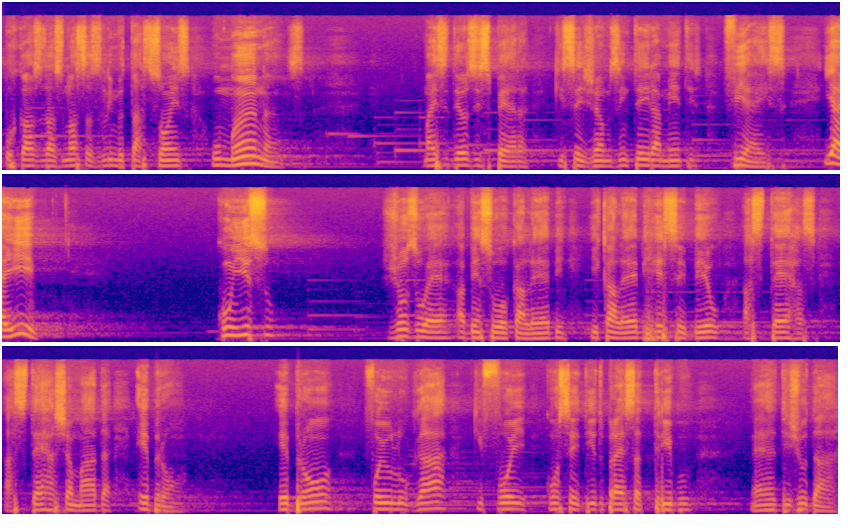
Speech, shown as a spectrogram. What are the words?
por causa das nossas limitações humanas, mas Deus espera que sejamos inteiramente fiéis. E aí, com isso, Josué abençoou Caleb e Caleb recebeu as terras, as terras chamadas Hebron. Hebron foi o lugar que foi concedido para essa tribo né, de Judá.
